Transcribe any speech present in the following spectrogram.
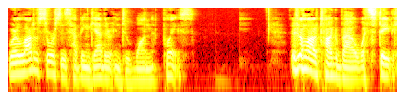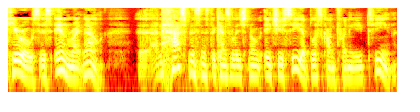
where a lot of sources have been gathered into one place. There's a lot of talk about what state Heroes is in right now, and has been since the cancellation of HGC at BlizzCon 2018.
